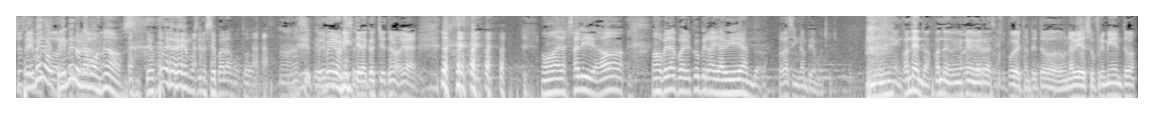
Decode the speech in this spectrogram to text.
soy primero primero este unámonos, después vemos si nos separamos todos. No, no se peleen, Primero no uniste se la cocheta, no, acá. Vamos a la salida, vamos, vamos a pelear por el copyright videando. Racing campeón, muchachos. Bien, contento, contento. me imagino que Por supuesto, ante todo, una vida de sufrimiento.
